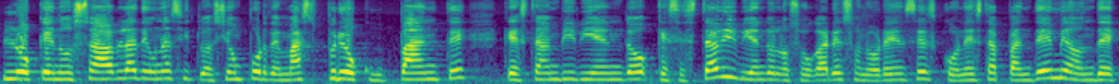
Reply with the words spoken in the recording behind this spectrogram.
lo que nos habla de una situación por demás preocupante que están viviendo, que se está viviendo en los hogares sonorenses con esta pandemia, donde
